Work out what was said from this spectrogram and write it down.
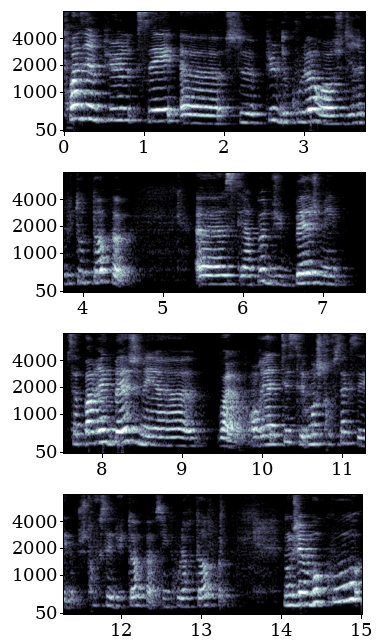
Troisième pull, c'est euh, ce pull de couleur, euh, je dirais plutôt top. Euh, c'est un peu du beige, mais ça paraît beige, mais voilà. En réalité, moi je trouve ça que c'est, je trouve que c'est du top, c'est une couleur top. Donc j'aime beaucoup.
